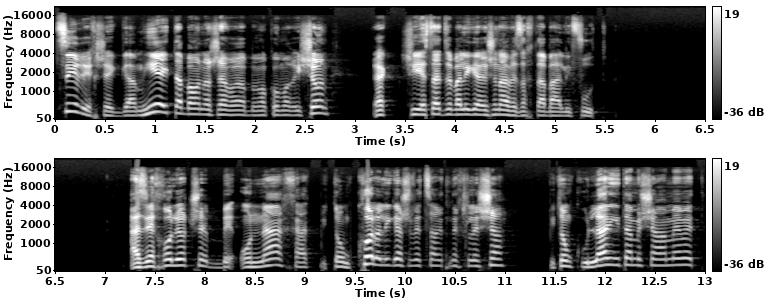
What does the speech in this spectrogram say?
ציריך, שגם היא הייתה בעונה שעברה במקום הראשון, רק שהיא עשתה את זה בליגה הראשונה וזכתה באליפות. אז יכול להיות שבעונה אחת פתאום כל הליגה השוויצרית נחלשה, פתאום כולה נהייתה משעממת.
